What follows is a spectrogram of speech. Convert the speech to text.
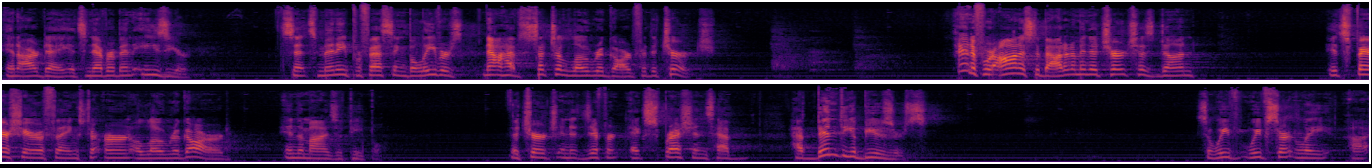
in our day. It's never been easier since many professing believers now have such a low regard for the church. And if we're honest about it, I mean, the church has done its fair share of things to earn a low regard in the minds of people. The church, in its different expressions, have, have been the abusers so we've, we've certainly, uh,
